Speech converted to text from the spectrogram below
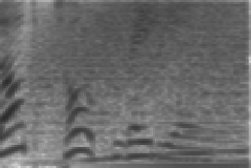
Blog Talk Radio.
